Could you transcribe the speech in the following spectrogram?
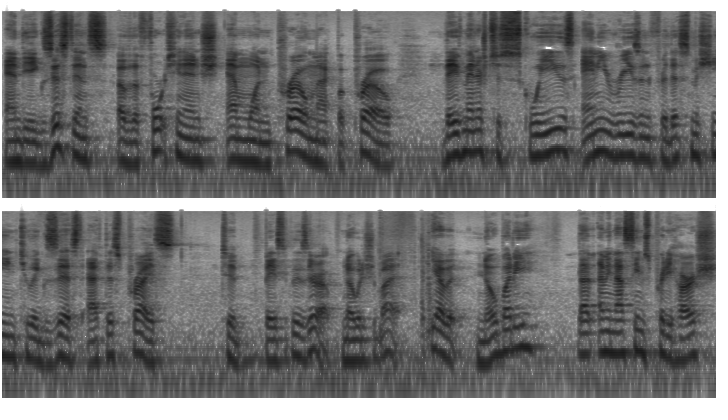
and the existence of the 14 inch M1 Pro MacBook Pro, they've managed to squeeze any reason for this machine to exist at this price to basically zero. Nobody should buy it. Yeah, but nobody? That I mean, that seems pretty harsh.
